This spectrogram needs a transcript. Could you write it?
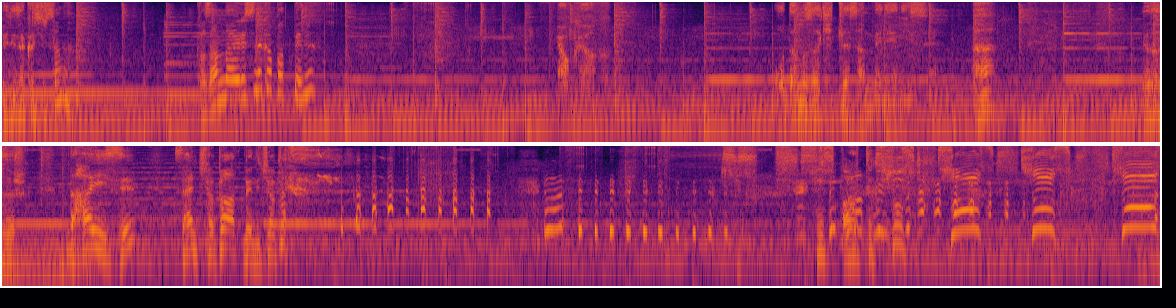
Beni de kaçırsana. Kazan dairesine kapat beni. Odamıza kitlesen beni en iyisi. Ha? Ya da dur. Daha iyisi sen çöpe at beni çöpe. sus artık sus. Sus! Sus! Sus!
